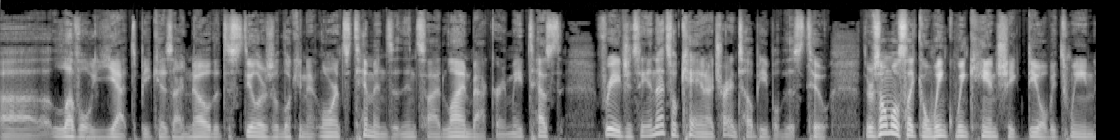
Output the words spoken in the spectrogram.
uh, level yet because I know that the Steelers are looking at Lawrence Timmons, an inside linebacker, and may test free agency, and that's okay. And I try and tell people this too. There's almost like a wink, wink handshake deal between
